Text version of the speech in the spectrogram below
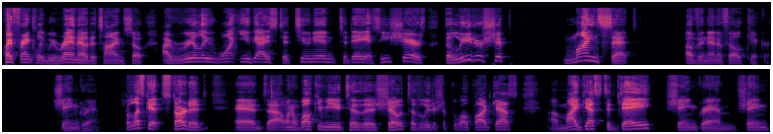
quite frankly, we ran out of time. So I really want you guys to tune in today as he shares the leadership mindset of an NFL kicker, Shayne Graham. But let's get started. And uh, I want to welcome you to the show, to the Leadership to Wealth podcast. Uh, my guest today, Shayne Graham. Shayne,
